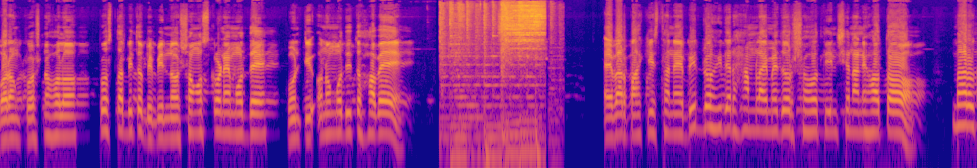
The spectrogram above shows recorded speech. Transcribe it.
বরং প্রশ্ন হলো, প্রস্তাবিত বিভিন্ন সংস্করণের মধ্যে কোনটি অনুমোদিত হবে? এবার পাকিস্তানে বিদ্রোহীদের হামলায় মেজর সহ তিন সেনা নিহত। ভারত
